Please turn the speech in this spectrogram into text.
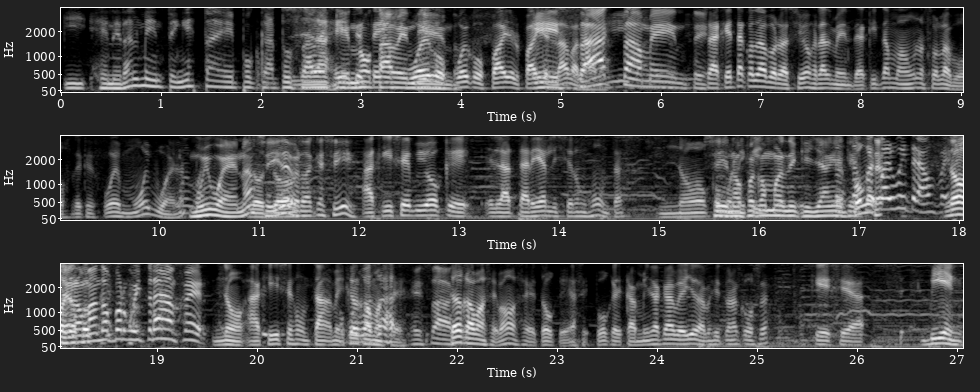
y generalmente en esta época tú La sabes que no está en vendiendo. Fuego, fuego, fire, fire, la balada. Exactamente. O sea, que esta colaboración realmente, aquí estamos a una sola voz de que fue muy buena. Muy buena, Los sí, dos. de verdad que sí. Aquí se vio que la tarea la hicieron juntas, no Sí, como no fue como el Nicky Jam. No fue Te- por WeTransfer. No, te lo fue- mando por WeTransfer. No, aquí se juntaban. Mira, O ¿Qué es lo que vamos a hacer? Exacto. ¿Qué es lo que vamos a hacer? Vamos a hacer toque, así. Porque Camila Cabello, dame decirte una cosa, que sea se- bien.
